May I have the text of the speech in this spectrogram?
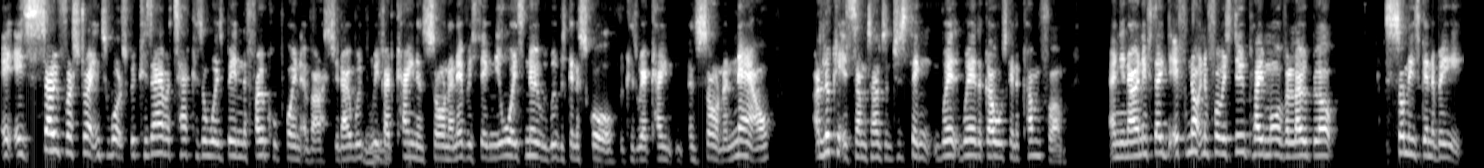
it is so frustrating to watch because our attack has always been the focal point of us. You know, we've, mm. we've had Kane and Son and everything. You always knew we was going to score because we had Kane and Son, and now I look at it sometimes and just think where where the goal's going to come from. And you know, and if they if Nottingham Forest do play more of a low block, Sonny's going to be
